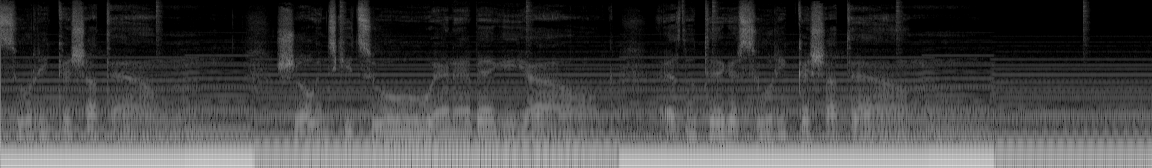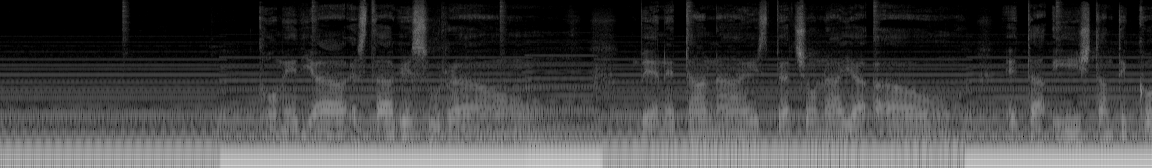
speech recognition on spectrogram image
Gezurrik esaten Sointzkitzu ene begiak Ez dute gezurrik esaten. Komedia ez da gezurra Benetan naiz pertsonaia hau Eta istanteko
